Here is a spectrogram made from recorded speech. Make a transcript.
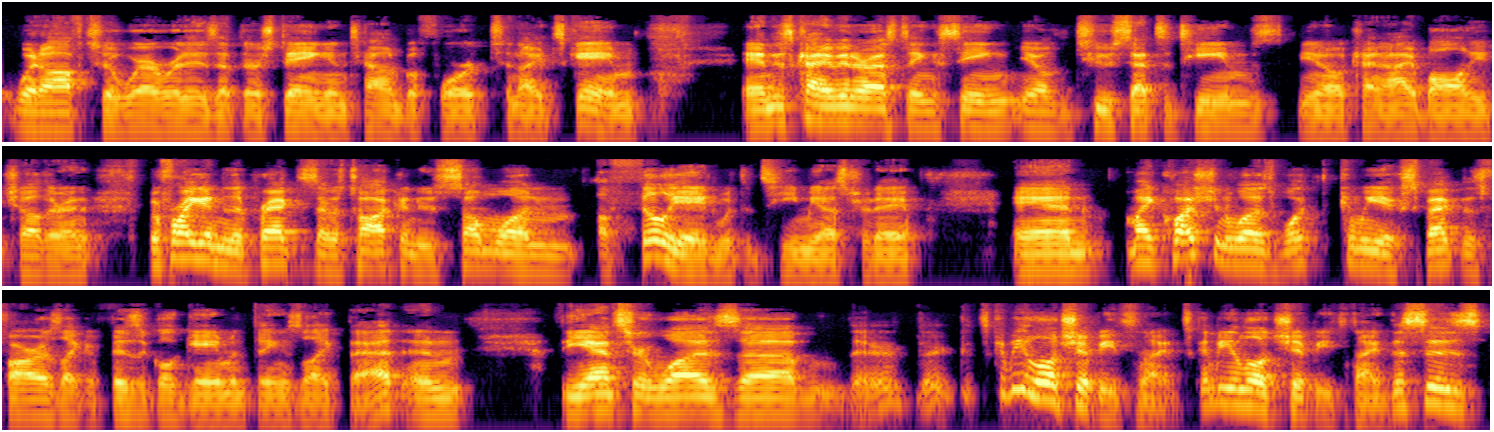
went off to wherever it is that they're staying in town before tonight's game. And it's kind of interesting seeing you know the two sets of teams you know kind of eyeballing each other. And before i get into the practice i was talking to someone affiliated with the team yesterday and my question was what can we expect as far as like a physical game and things like that and the answer was um, they're, they're, it's gonna be a little chippy tonight it's gonna be a little chippy tonight this is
